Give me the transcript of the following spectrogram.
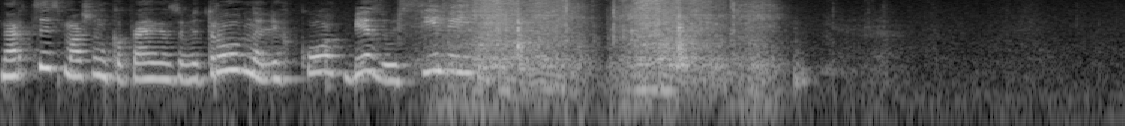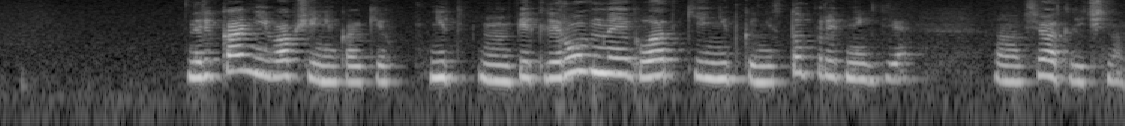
Нарцисс машинка провязывает ровно, легко, без усилий. Нареканий вообще никаких. Нит, петли ровные, гладкие, нитка не стопорит нигде. А, все отлично.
